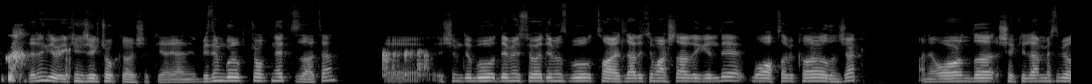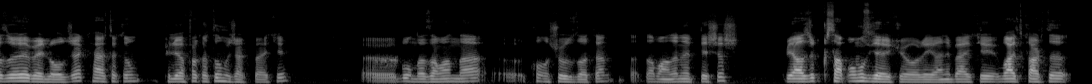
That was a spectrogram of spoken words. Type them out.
Dediğim gibi ikincilik çok karışık ya. Yani bizim grup çok netti zaten. Ee, şimdi bu demin söylediğimiz bu tarihlerdeki maçlarla ilgili bu hafta bir karar alınacak. Hani oranda şekillenmesi biraz öyle belli olacak. Her takım playoff'a katılmayacak belki. Ee, bunu da zamanla e, konuşuruz zaten. Zamanla netleşir. Birazcık kısaltmamız gerekiyor orayı. Yani belki wild kartı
